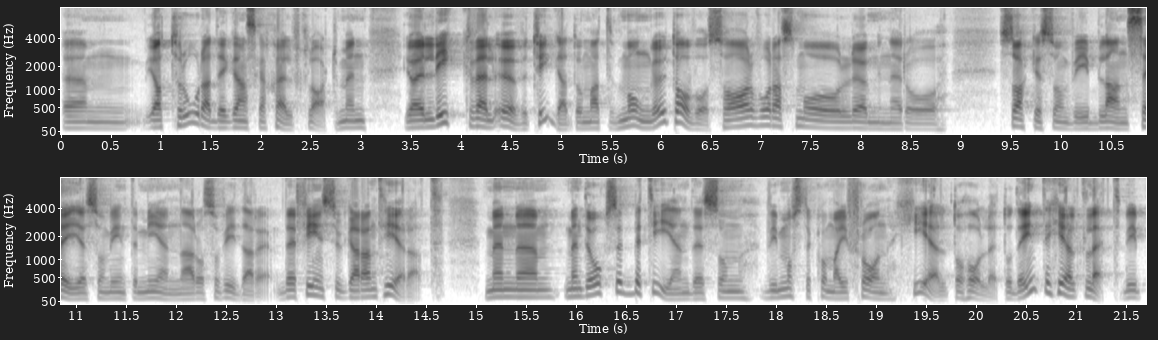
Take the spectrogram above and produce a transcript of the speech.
um, jag tror att det är ganska självklart. Men jag är likväl övertygad om att många av oss har våra små lögner och saker som vi ibland säger som vi inte menar och så vidare. Det finns ju garanterat. Men, ehm, men det är också ett beteende som vi måste komma ifrån helt och hållet. Och det är inte helt lätt. Vi,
